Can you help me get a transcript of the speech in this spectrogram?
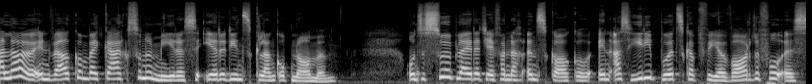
Hallo en welkom by Kerk sonder mure se erediens klankopname. Ons is so bly dat jy vandag inskakel en as hierdie boodskap vir jou waardevol is,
